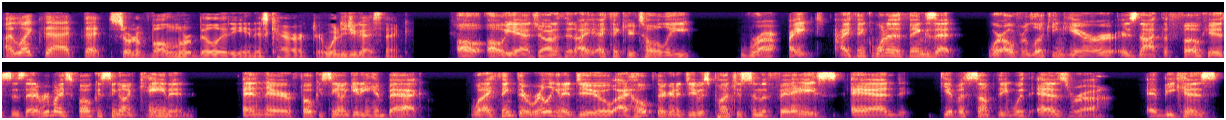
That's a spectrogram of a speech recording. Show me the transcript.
I like that that sort of vulnerability in his character. What did you guys think? Oh, oh yeah, Jonathan. I, I think you're totally right. I think one of the things that we're overlooking here is not the focus, is that everybody's focusing on Kanan and they're focusing on getting him back. What I think they're really going to do, I hope they're going to do, is punch us in the face and give us something with Ezra eh, because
